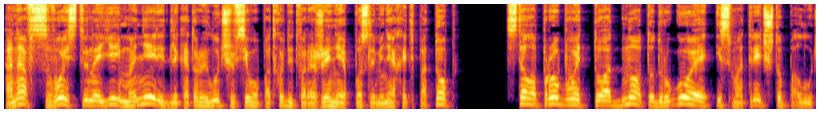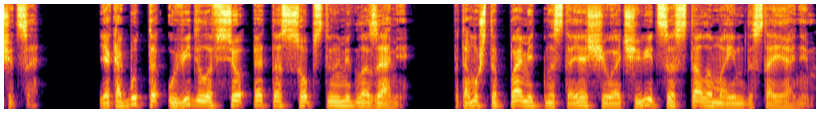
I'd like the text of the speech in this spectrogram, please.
она в свойственной ей манере, для которой лучше всего подходит выражение «после меня хоть потоп», стала пробовать то одно, то другое и смотреть, что получится. Я как будто увидела все это собственными глазами, потому что память настоящего очевидца стала моим достоянием.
